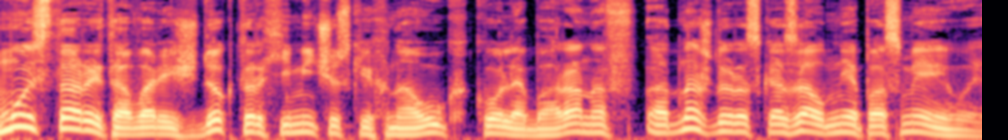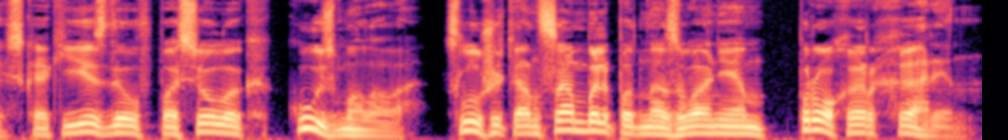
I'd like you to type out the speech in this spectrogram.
Мой старый товарищ, доктор химических наук Коля Баранов, однажды рассказал мне, посмеиваясь, как ездил в поселок Кузьмолово слушать ансамбль под названием «Прохор Харин».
